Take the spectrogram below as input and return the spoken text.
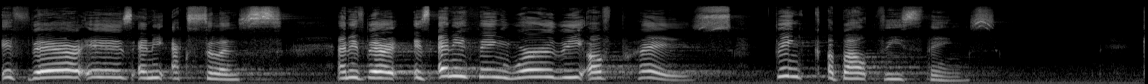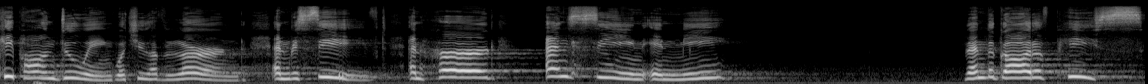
if there is any excellence, and if there is anything worthy of praise, think about these things. Keep on doing what you have learned and received and heard and seen in me. Then the God of peace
